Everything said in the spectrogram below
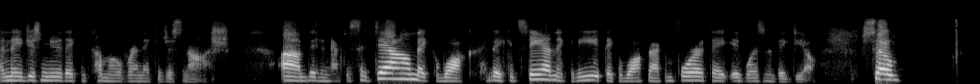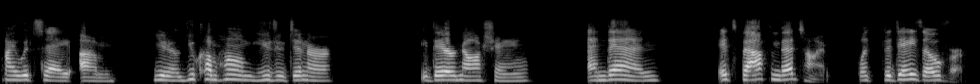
And they just knew they could come over and they could just nosh um, they didn't have to sit down. They could walk. They could stand. They could eat. They could walk back and forth. They, it wasn't a big deal. So I would say, um, you know, you come home, you do dinner, they're noshing, and then it's bath and bedtime. Like the day's over,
